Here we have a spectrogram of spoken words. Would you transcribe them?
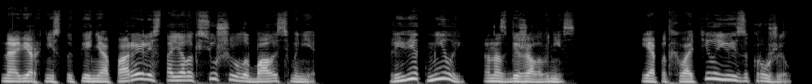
На верхней ступени аппарели стояла Ксюша и улыбалась мне. «Привет, милый!» — она сбежала вниз. Я подхватил ее и закружил.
